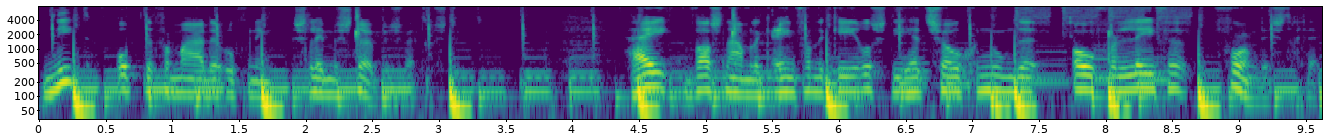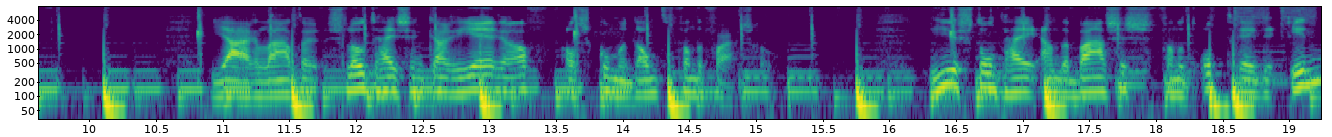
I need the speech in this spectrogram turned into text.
niet op de vermaarde oefening Slimme Streupers werd gestuurd. Hij was namelijk een van de kerels die het zogenoemde overleven vorm wist te geven. Jaren later sloot hij zijn carrière af als commandant van de vaarschool. Hier stond hij aan de basis van het optreden in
